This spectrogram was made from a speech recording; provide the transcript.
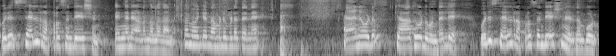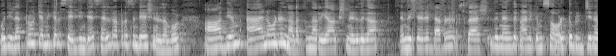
ഒരു സെൽ റെപ്രസെന്റേഷൻ എങ്ങനെയാണെന്നുള്ളതാണ്. ഇപ്പൊ നോക്കിയാൽ നമ്മുടെ ഇവിടെ തന്നെ ആനോഡും കാഥോഡും ഉണ്ട് അല്ലേ? ഒരു സെൽ റെപ്രസെന്റേഷൻ എഴുതുമ്പോൾ ഒരു ഇലക്ട്രോ കെമിക്കൽ സെല്ലിന്റെ സെൽ റെപ്രസെന്റേഷൻ എഴുതുമ്പോൾ ആദ്യം ആനോഡിൽ നടക്കുന്ന റിയാക്ഷൻ എഴുതുക. എന്നിട്ട് ഒരു ഡബിൾ സ്ലാഷ് ഇതിനെന്ത് കാണിക്കും? സോൾട്ട് ബ്രിഡ്ജിനെ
